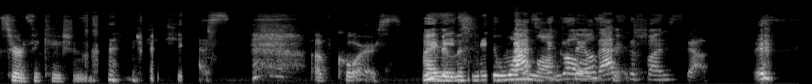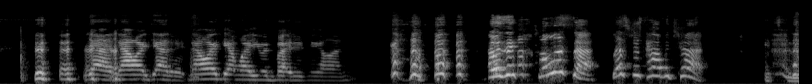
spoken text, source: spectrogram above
certification. yes of course We've I been mean, listening to one that's long the goal sales that's pitch. the fun stuff yeah now i get it now i get why you invited me on I was like, Melissa, let's just have a chat. It's going to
